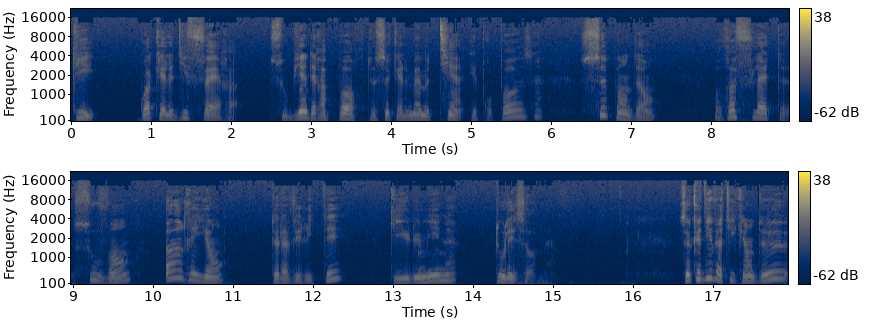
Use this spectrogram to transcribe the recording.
qui, quoiqu'elles diffèrent sous bien des rapports de ce qu'elle-même tient et propose, cependant reflètent souvent un rayon de la vérité qui illumine tous les hommes. Ce que dit Vatican II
